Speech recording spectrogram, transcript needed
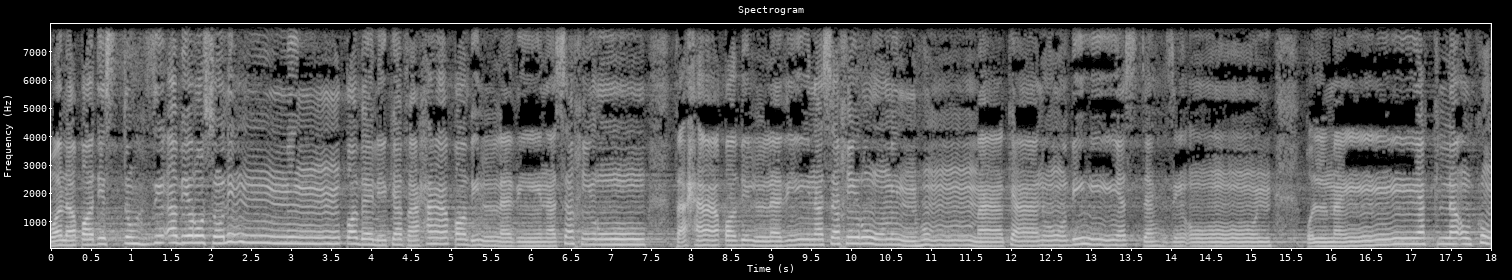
ولقد استهزئ برسل من قبلك فحاق بالذين سخروا فحاق بالذين سخروا منهم ما كانوا به يستهزئون. قل من يكلؤكم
